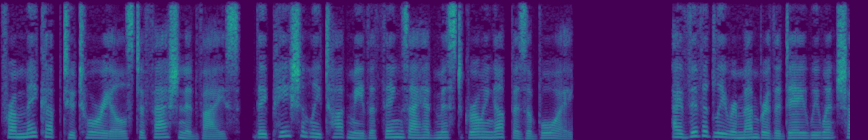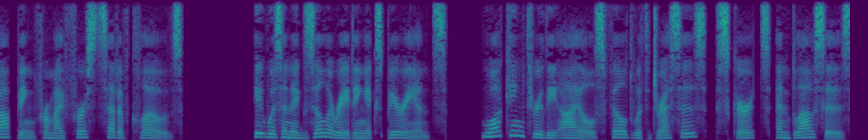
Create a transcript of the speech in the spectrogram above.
From makeup tutorials to fashion advice, they patiently taught me the things I had missed growing up as a boy. I vividly remember the day we went shopping for my first set of clothes. It was an exhilarating experience. Walking through the aisles filled with dresses, skirts, and blouses,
